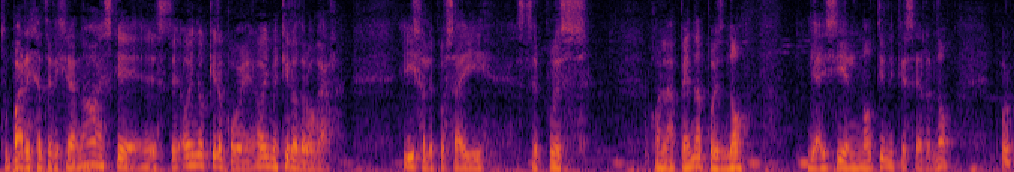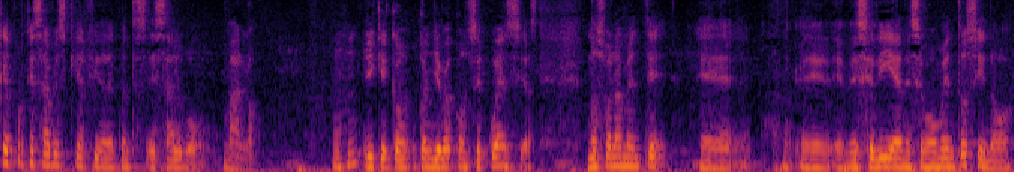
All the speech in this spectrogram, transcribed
tu pareja te dijera, no, es que este, hoy no quiero comer, hoy me quiero drogar. Híjole, pues ahí, este, pues con la pena, pues no. Y ahí sí el no tiene que ser no. ¿Por qué? Porque sabes que al final de cuentas es algo malo y que conlleva consecuencias, no solamente eh, eh, en ese día, en ese momento, sino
